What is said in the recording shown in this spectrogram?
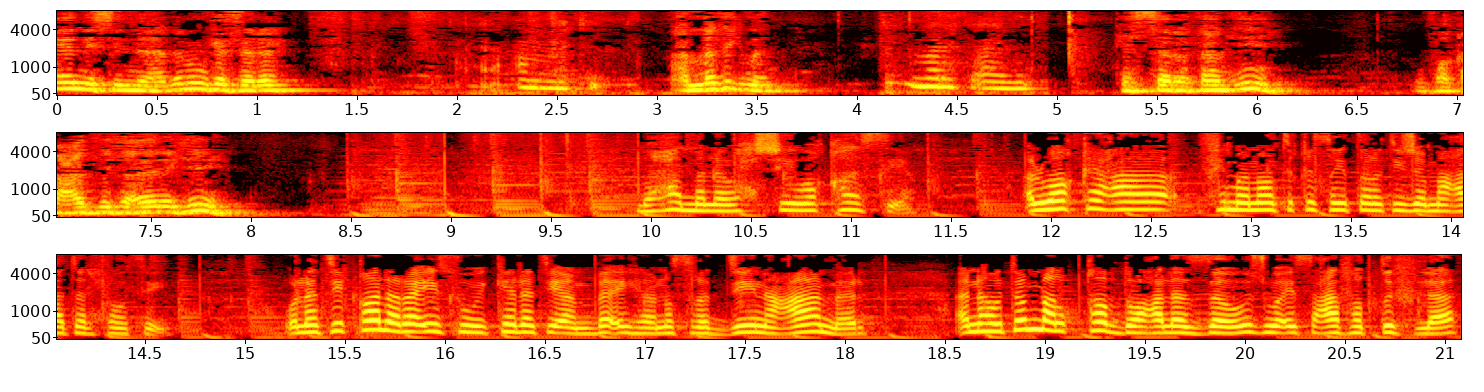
أين سن هذا؟ من كسره؟ أمتي. عمتك من؟ مرت أبي كسرتان هي وفقعت لك عينك هي. معاملة وحشية وقاسية. الواقعة في مناطق سيطرة جماعة الحوثي. والتي قال رئيس وكالة أنبائها نصر الدين عامر أنه تم القبض على الزوج وإسعاف الطفلة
